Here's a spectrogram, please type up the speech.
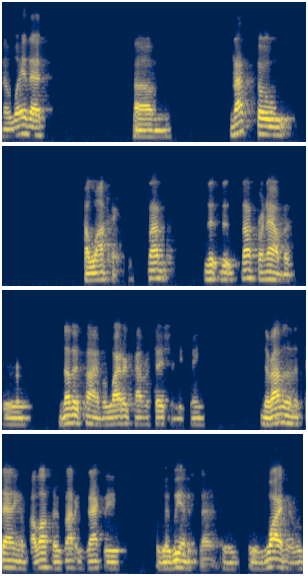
in a way that um, not so halachic. It's not it's not for now, but for another time, a wider conversation between the Rambam's understanding of halacha is not exactly the way we understand it. It was, it was wider, it was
